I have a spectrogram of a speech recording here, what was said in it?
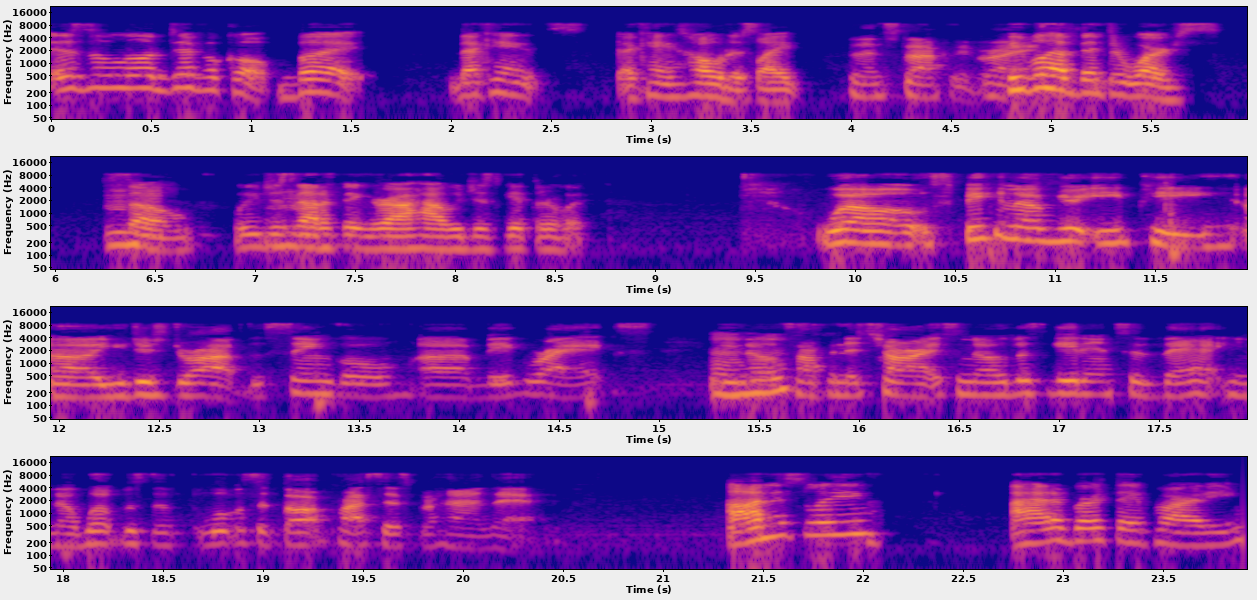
it's a little difficult, but that can't that can't hold us. Like then stop it. Right. People have been through worse, mm-hmm. so we just mm-hmm. got to figure out how we just get through it. Well, speaking of your EP, uh, you just dropped the single uh, "Big Racks." You mm-hmm. know, topping the charts. You know, let's get into that. You know, what was the what was the thought process behind that? Honestly, I had a birthday party,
